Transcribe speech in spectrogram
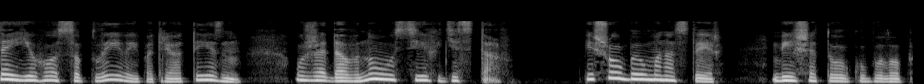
цей його сопливий патріотизм уже давно усіх дістав. Пішов би в монастир, більше толку було б,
